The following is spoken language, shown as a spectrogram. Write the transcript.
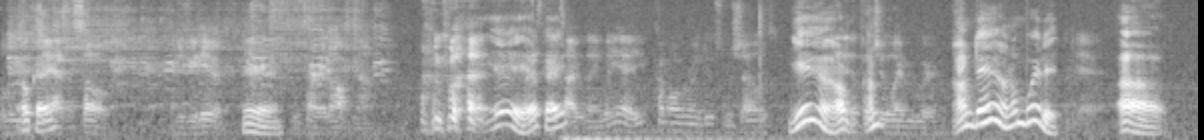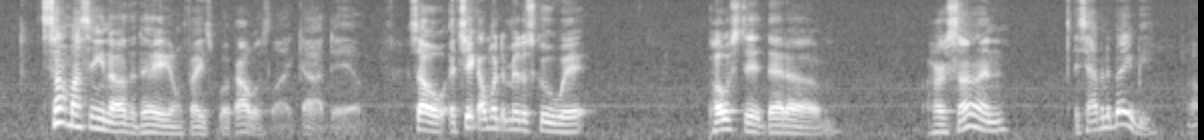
blues, Okay. jazz, and soul. And If you hear, Yeah. you turn it off now. but Yeah, okay. type of thing. But yeah, you can come over and do some shows. Yeah, I'm, put I'm, you everywhere. I'm down. I'm with it. Yeah. Uh, something I seen the other day on Facebook. I was like, God damn. So a chick I went to middle school with posted that um, her son is having a baby. Uh oh.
